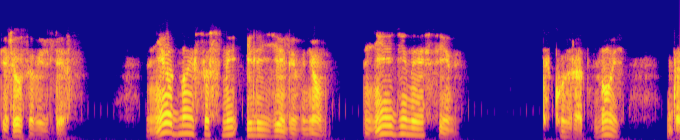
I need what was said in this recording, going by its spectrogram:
березовый лес. Ни одной сосны или ели в нем, ни единой осины. Такой родной, да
